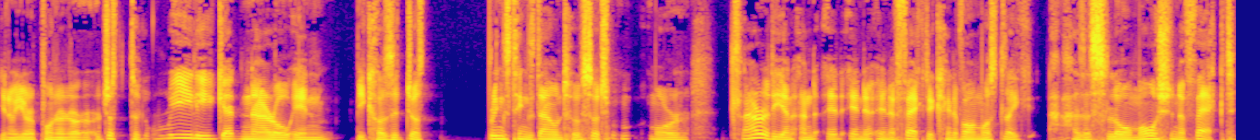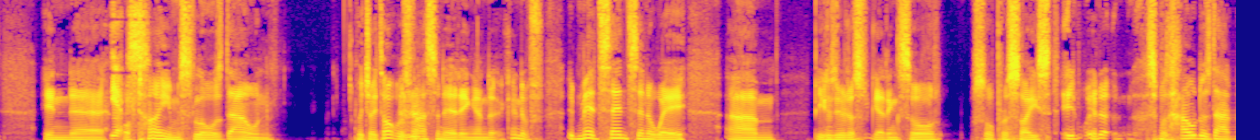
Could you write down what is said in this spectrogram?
you know your opponent, or, or just to really get narrow in because it just brings things down to such more clarity and and in in effect it kind of almost like has a slow motion effect in uh, yes. of time slows down which I thought was mm-hmm. fascinating and it kind of it made sense in a way um, because you're just getting so so precise. It, it, I suppose how does that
